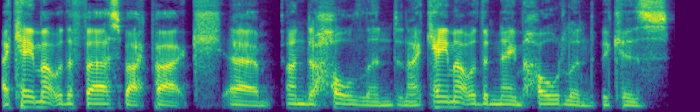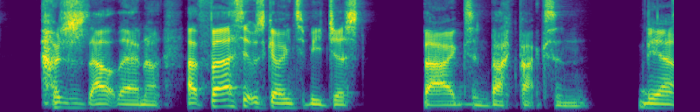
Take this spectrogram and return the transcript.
I came out with the first backpack um, under Holdland. And I came out with the name Holdland because I was just out there. And I, at first, it was going to be just bags and backpacks and yeah.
